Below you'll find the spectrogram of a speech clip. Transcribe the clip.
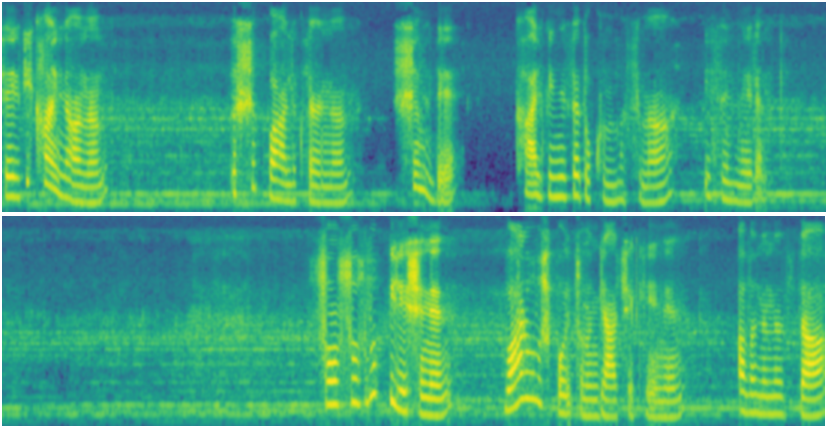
Sevgi kaynağının ışık varlıklarının şimdi kalbinize dokunmasına izin verin. Sonsuzluk bilişinin varoluş boyutunun gerçekliğinin alanınızda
